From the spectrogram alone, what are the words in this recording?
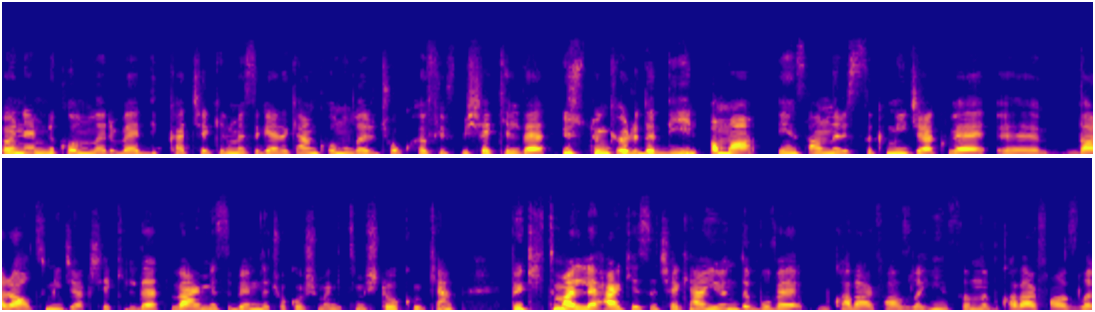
önemli konuları ve dikkat çekilmesi gereken konuları çok hafif bir şekilde üstün körü de değil ama insanları sıkmayacak ve e, daraltmayacak şekilde vermesi benim de çok hoşuma gitmişti okurken. Büyük ihtimalle herkesi çeken yönü de bu ve bu kadar fazla insanı, bu kadar fazla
